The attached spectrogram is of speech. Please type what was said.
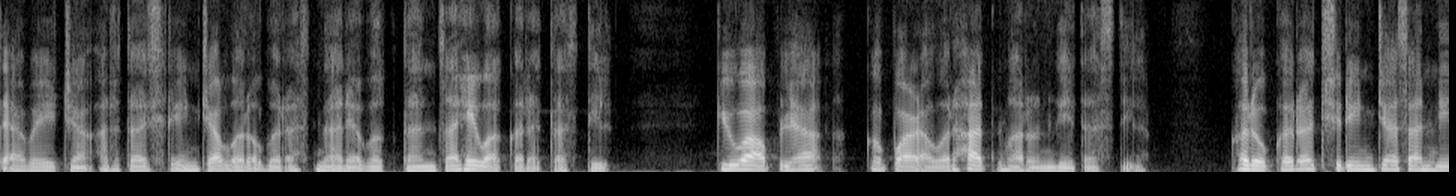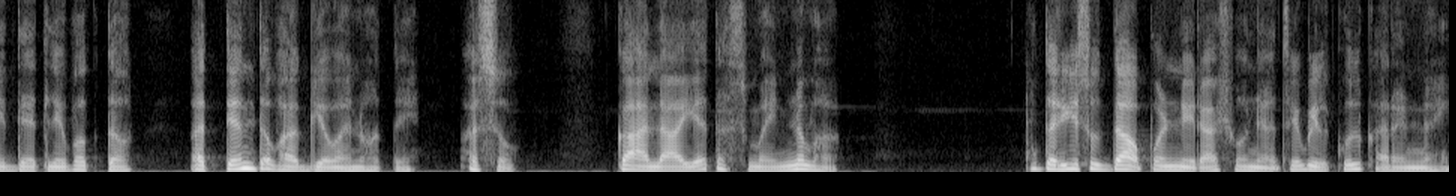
त्यावेळच्या अर्थात श्रींच्या बरोबर असणाऱ्या भक्तांचा हेवा करत असतील किंवा आपल्या कपाळावर हात मारून घेत असतील. खरोखरच श्रींच्या सान्निध्यातले भक्त अत्यंत भाग्यवान होते असो. कालाय तस्मै नमः. तरीसुद्धा आपण निराश होण्याचे बिलकुल कारण नाही.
